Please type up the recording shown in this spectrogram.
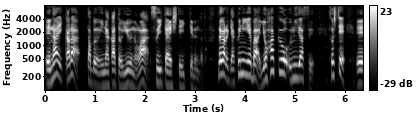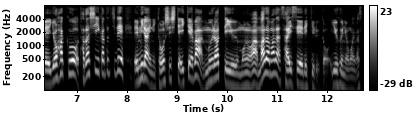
えないから、多分田舎というのは衰退していってるんだと。だから逆に言えば余白を生み出す。そして、え、余白を正しい形で、え未来に投資していけば、村っていうものはまだまだ再生できるというふうに思います。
